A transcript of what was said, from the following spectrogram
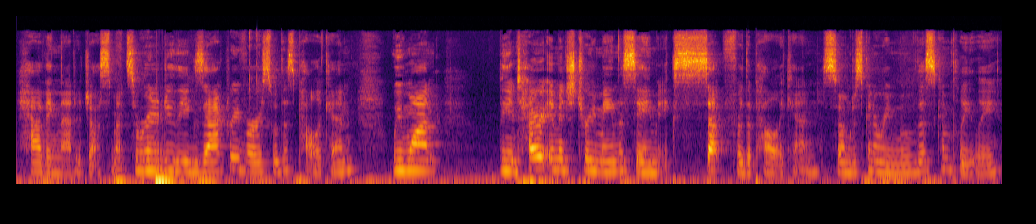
having that adjustment. So we're going to do the exact reverse with this pelican. We want the entire image to remain the same except for the pelican. So I'm just going to remove this completely.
